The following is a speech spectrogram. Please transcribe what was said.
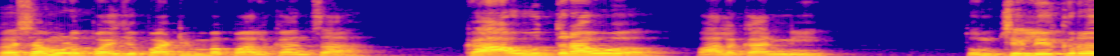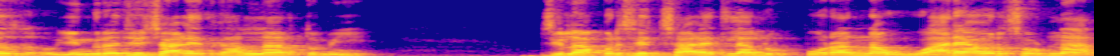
कशामुळं पाहिजे पाठिंबा पालकांचा? का उतरावं पालकांनी? तुमचे लेकरं इंग्रजी शाळेत घालणार तुम्ही. जिल्हा परिषद शाळेतल्या पोरांना वाऱ्यावर सोडणार.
